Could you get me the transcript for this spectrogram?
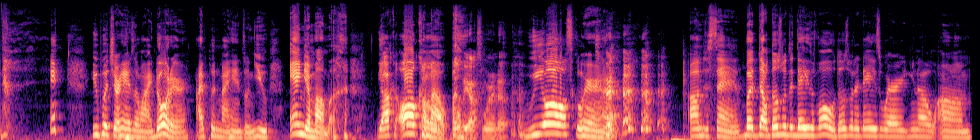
you put your hands on my daughter, I put my hands on you and your mama. Y'all can all come Oh, out. Both of y'all swearing up. We all squaring up. I'm just saying. But th- those were the days of old. Those were the days where, you know, um,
